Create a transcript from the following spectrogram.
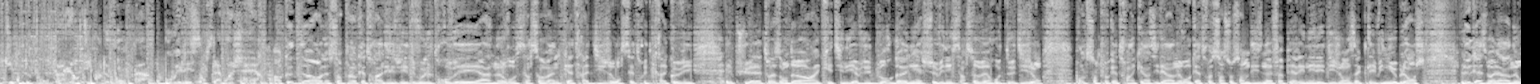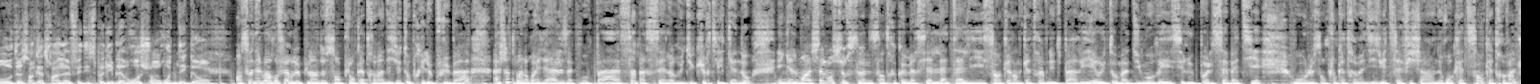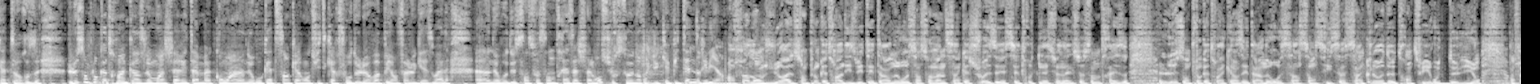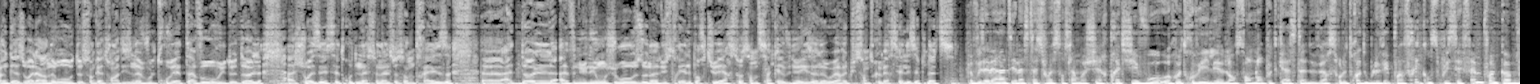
L'anti-coup de pompe, l'anti-coup de pompe. Où est l'essence la moins chère? En Côte d'Or, le samplon 98, vous le trouvez à 1,524€ à Dijon, cette rue de Cracovie. Et puis à la Toison d'Or, à Quétigny, avenue de Bourgogne, et Chevigny-Saint-Sauveur, route de Dijon. Pour le samplon 95, il est à 1,479€ à Périgny, les Dijon, Zac, les Vignes Blanches. Le gasoil à 1,289€ est disponible à Brochon, route des Gants. En Saône-et-Loire, offert le plein de samplon 98 au prix le plus bas. À Châtenois-le-Royal, Zac Mopa, à Saint-Marcel, rue du Curtil-Cano. Également à Chalon-sur-Saône, centre commercial Lathalie, 144 avenue de Paris, rue Thomas Dumoré et 6 rue Paul Sabatier, où le samplon 98 s'affiche à 1,494€. Le samplon 95 le moins cher est à Mâcon à 1,448€ Carrefour de l'Europe et enfin le gasoil à 1,273€ à Chalon-sur-Saône, rue du Capitaine Drillien. Enfin, dans le Jura, le samplon 98 est à 1,525€ à Choiset, cette route nationale 73. Le samplon 95 est à 1,506€ à Saint-Claude, 38 route de Lyon. Enfin, le gasoil à 1,299€. Vous le trouvez à Rue de Dole, à Choiset, cette route nationale 73. Euh, à Dole, avenue Léon Jouot, zone industrielle portuaire, 65 avenue Eisenhower et puis centre commercial Les Epnotes. Vous avez raté la station essence la moins chère près de chez vous. Retrouvez l'ensemble en podcast à 9h sur le www.fréquenceplusfm.com.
